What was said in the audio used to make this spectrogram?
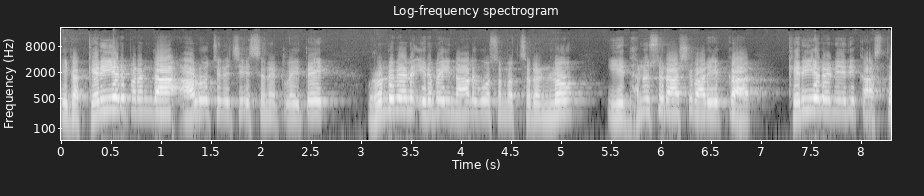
ఇక కెరియర్ పరంగా ఆలోచన చేసినట్లయితే రెండు వేల ఇరవై నాలుగో సంవత్సరంలో ఈ ధనుసు రాశి వారి యొక్క కెరియర్ అనేది కాస్త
